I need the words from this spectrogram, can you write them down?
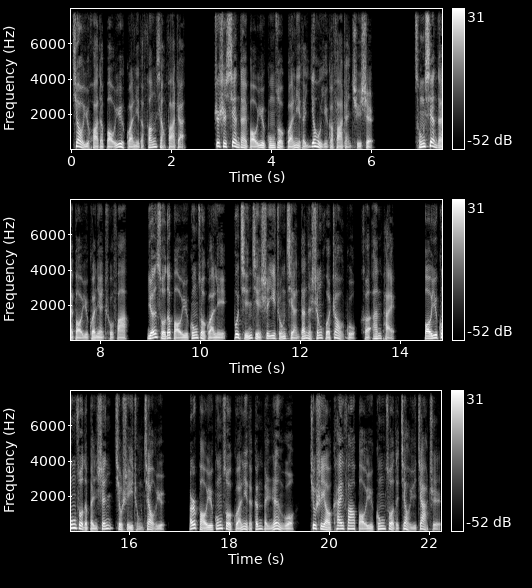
教育化的保育管理的方向发展。这是现代保育工作管理的又一个发展趋势。从现代保育观念出发，园所的保育工作管理不仅仅是一种简单的生活照顾和安排，保育工作的本身就是一种教育。而保育工作管理的根本任务，就是要开发保育工作的教育价值，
